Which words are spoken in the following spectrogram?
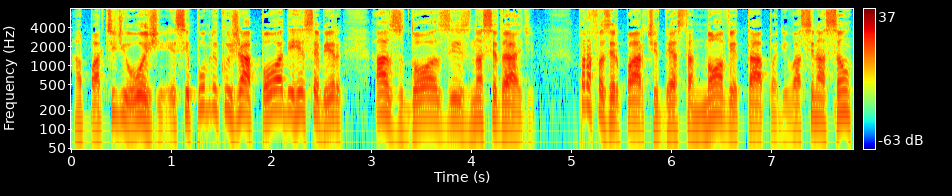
A partir de hoje, esse público já pode receber as doses na cidade. Para fazer parte desta nova etapa de vacinação,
